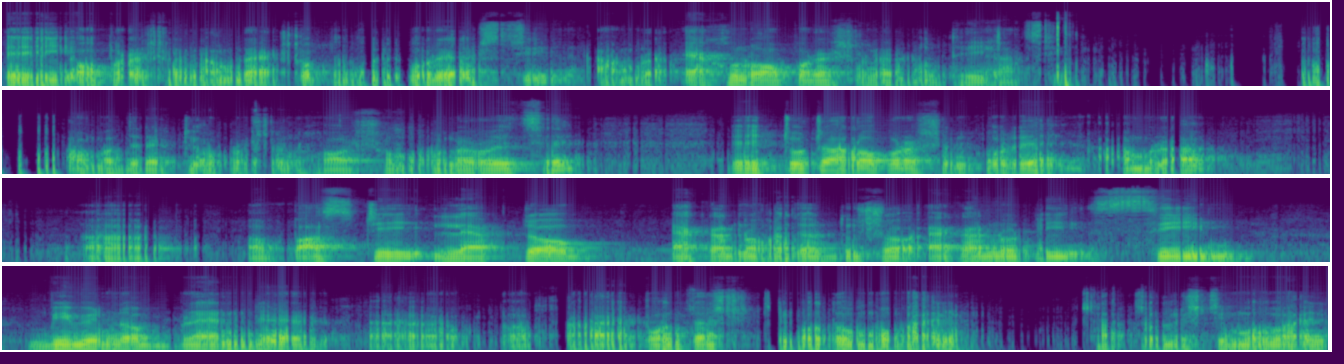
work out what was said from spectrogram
এই অপারেশন আমরা এক সপ্তাহ ধরে করে আসছি। আমরা এখনও অপারেশনের মধ্যেই আছি। আমাদের একটি অপারেশন হওয়ার সম্ভাবনা রয়েছে। এই টোটাল অপারেশন করে আমরা পাঁচটি ল্যাপটপ একান্ন হাজার দুশো একান্নটি সিম বিভিন্ন ব্র্যান্ডের প্রায় পঞ্চাশটি মতো মোবাইল সাতচল্লিশটি মোবাইল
